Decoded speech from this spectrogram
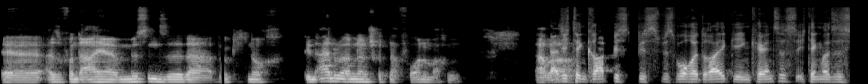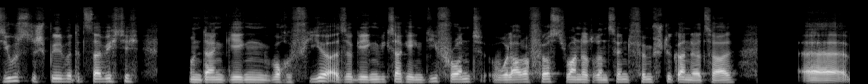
Äh, also von daher müssen sie da wirklich noch den einen oder anderen Schritt nach vorne machen. Aber also ich denke gerade bis, bis, bis Woche 3 gegen Kansas, ich denke mal, das Houston-Spiel wird jetzt da wichtig. Und dann gegen Woche 4, also gegen, wie gesagt, gegen die Front, wo lauter First Runner drin sind, fünf Stück an der Zahl. Äh,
